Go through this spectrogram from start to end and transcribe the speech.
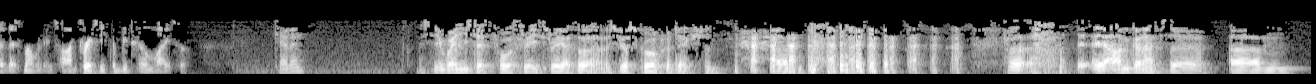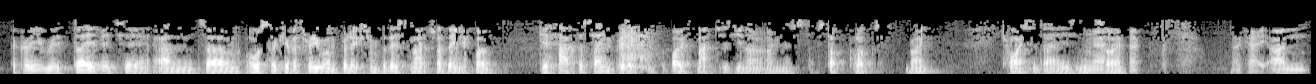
at this moment in time. Pretty can be done later. Kevin. See, when you said four three three, I thought that was your score prediction. um, but yeah, I'm going to have to um, agree with David here, and um, also give a three one prediction for this match. I think if I have the same prediction for both matches. You know, I mean, it's stop clocks right twice a day, isn't it? So. okay, I'm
